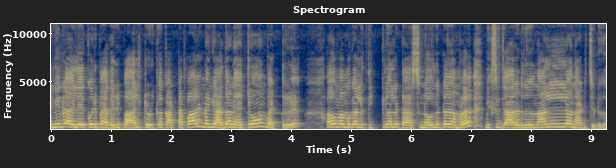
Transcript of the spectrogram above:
എന്നിട്ട് അതിലേക്ക് ഒരു പാക്കറ്റ് പാലിട്ട് കൊടുക്കുക. കട്ടപ്പാലുണ്ടെങ്കിൽ അതാണ് ഏറ്റവും ബെറ്റർ അതാകുമ്പോൾ നമുക്ക് നല്ല തിക്ക് നല്ല ടേസ്റ്റ് ഉണ്ടാവും. എന്നിട്ട് നമ്മൾ മിക്സി ജാറെടുത്ത് നല്ലോണം അടിച്ചിടുക.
